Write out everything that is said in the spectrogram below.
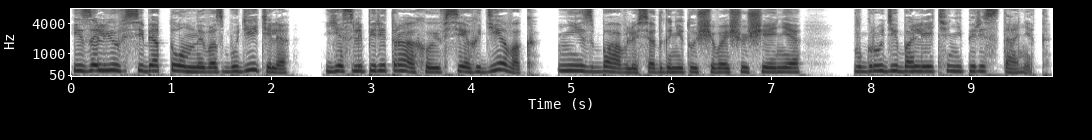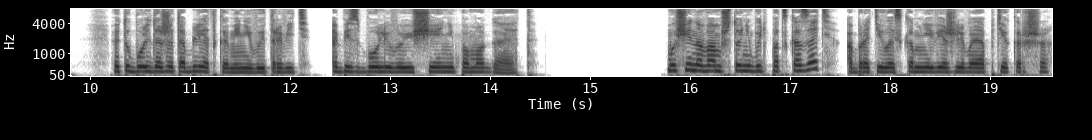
и залью в себя тонны возбудителя, если перетрахаю всех девок, не избавлюсь от гнетущего ощущения, в груди болеть не перестанет. Эту боль даже таблетками не вытравить, обезболивающее не помогает. «Мужчина, вам что-нибудь подсказать?» — обратилась ко мне вежливая аптекарша.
